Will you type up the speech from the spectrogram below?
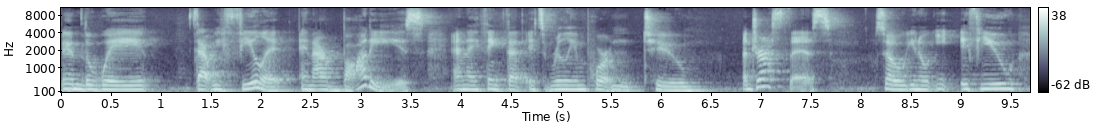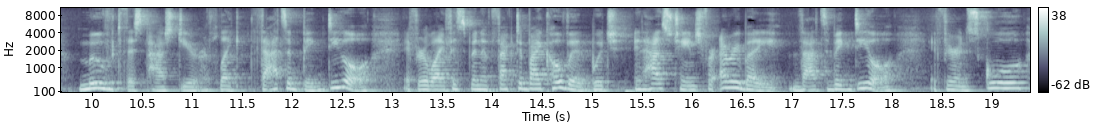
in the way that we feel it in our bodies. And I think that it's really important to address this. So, you know, if you moved this past year, like that's a big deal. If your life has been affected by COVID, which it has changed for everybody, that's a big deal. If you're in school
